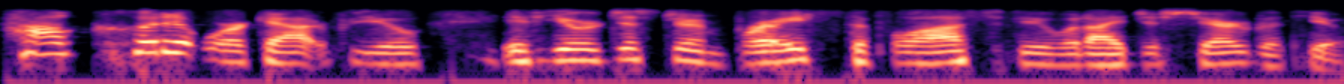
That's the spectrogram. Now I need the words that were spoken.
How could it work out for you if you were just to embrace the philosophy of what I just shared with you?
